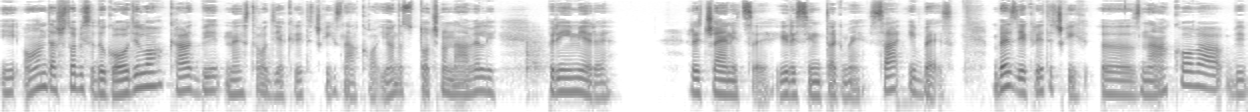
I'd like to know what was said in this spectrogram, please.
I onda što bi se dogodilo kad bi nestalo dijakritičkih znakova? I onda su točno naveli primjere rečenice ili sintagme sa i bez. Bez dijakritičkih e, znakova bi e,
